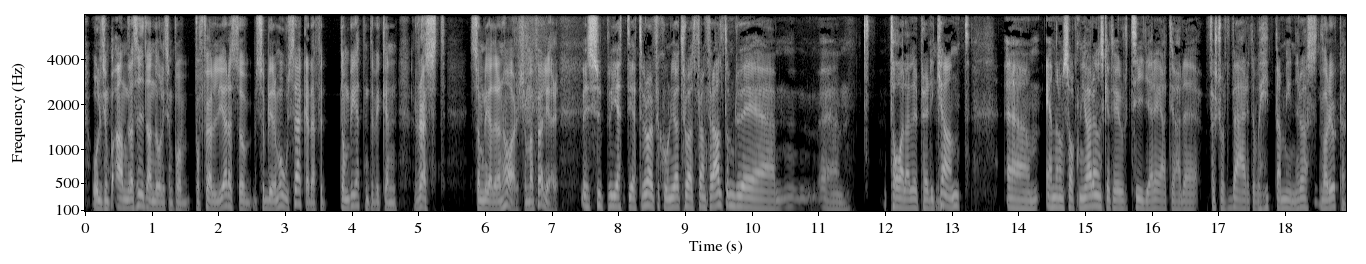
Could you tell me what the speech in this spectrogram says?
Och liksom på andra sidan då liksom på, på följare så, så blir de osäkra därför de vet inte vilken röst som ledaren har, som man följer. Det är super, jätte, jättebra reflektion. Jag tror att framförallt om du är äh, talare eller predikant, Um, en av de sakerna jag hade önskat att jag gjort tidigare är att jag hade förstått värdet av att hitta min röst. Vad har du gjort då?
